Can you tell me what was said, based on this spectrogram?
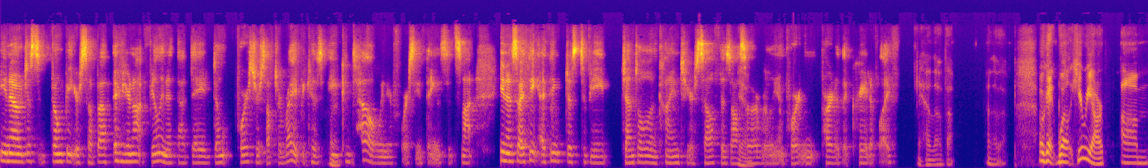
you know just don't beat yourself up if you're not feeling it that day don't force yourself to write because you can tell when you're forcing things it's not you know so i think i think just to be gentle and kind to yourself is also a really important part of the creative life yeah, I love that. I love that. Okay, well, here we are. Um,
